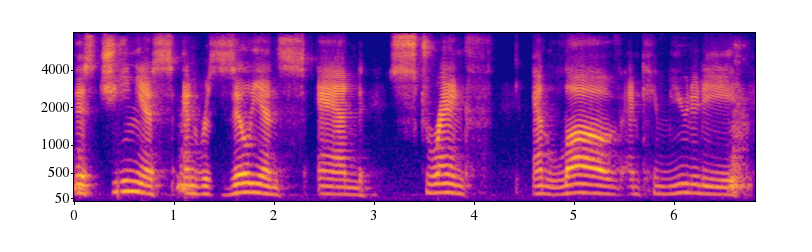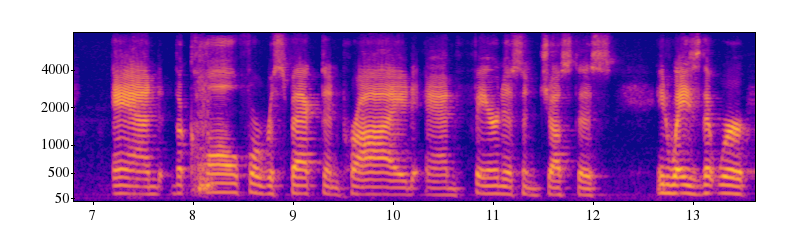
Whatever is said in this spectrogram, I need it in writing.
this genius and resilience and strength and love and community and the call for respect and pride and fairness and justice in ways that were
